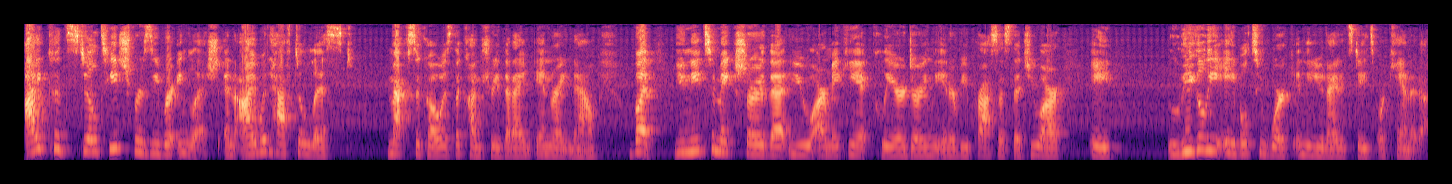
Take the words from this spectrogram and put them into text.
I could still teach for Zebra English and I would have to list Mexico as the country that I'm in right now. But you need to make sure that you are making it clear during the interview process that you are a legally able to work in the United States or Canada.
